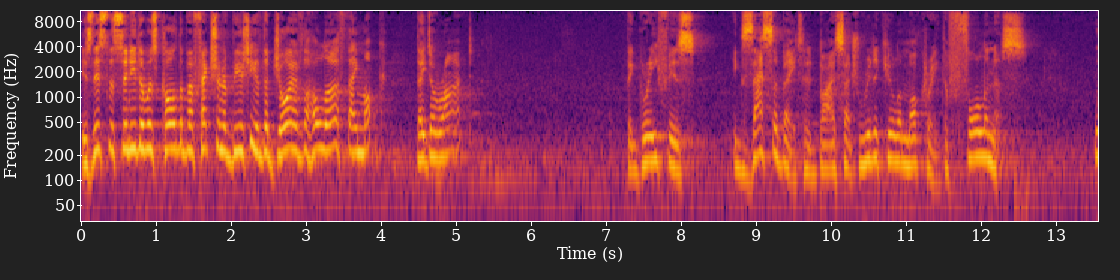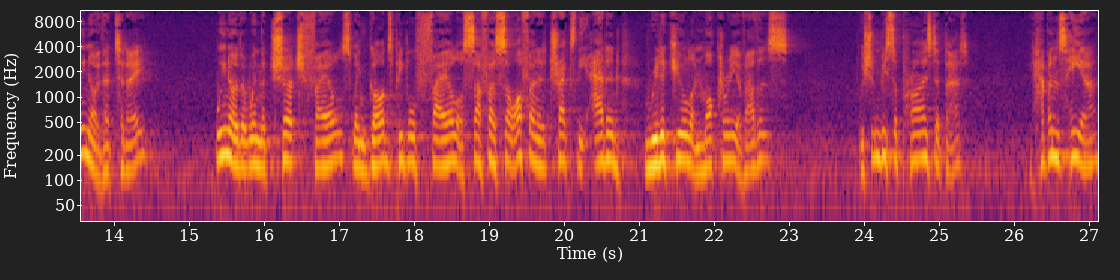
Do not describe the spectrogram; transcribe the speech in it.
Is this the city that was called the perfection of beauty of the joy of the whole earth? They mock, they deride. Their grief is exacerbated by such ridicule and mockery, the fallenness. We know that today. We know that when the church fails, when God's people fail or suffer, so often it attracts the added ridicule and mockery of others. We shouldn't be surprised at that. It happens here.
